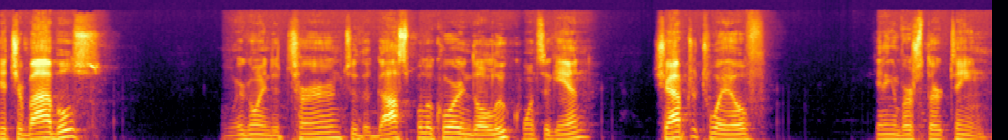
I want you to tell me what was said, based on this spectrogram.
Get your Bibles. We're going to turn to the Gospel according to Luke once again, chapter 12, beginning in verse 13.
